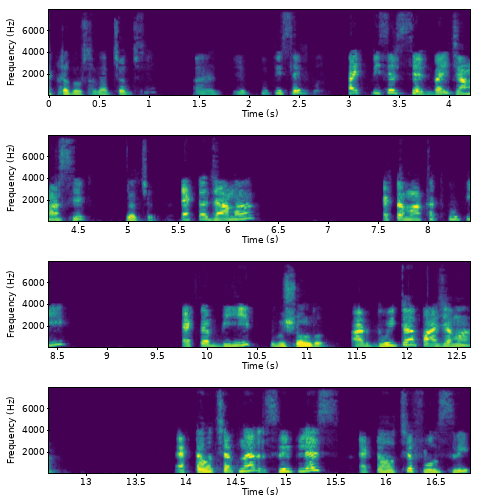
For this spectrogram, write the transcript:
একটা ধরছেন, আচ্ছা, আচ্ছা। টু পিসের ফাইভ পিসের সেট বাই জামার সেট আচ্ছা। একটা জামা একটা মাথার টুপি একটা বিপ খুবই সুন্দর। আর দুইটা পায়জামা। একটা হচ্ছে আপনার স্লিপলেস একটা হচ্ছে ফুল স্লিপ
